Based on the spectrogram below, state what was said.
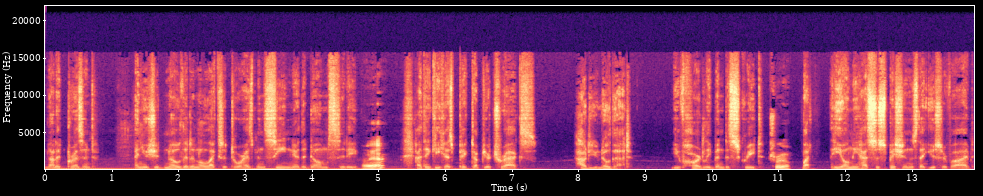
not at present. And you should know that an Alexitor has been seen near the domed city. Oh, yeah? I think he has picked up your tracks. How do you know that? You've hardly been discreet. True. But he only has suspicions that you survived.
